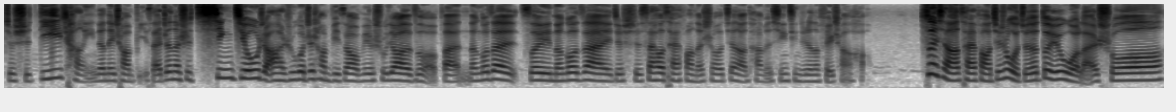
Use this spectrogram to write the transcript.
就是第一场赢的那场比赛，真的是心揪着啊！如果这场比赛我们也输掉了怎么办？能够在，所以能够在就是赛后采访的时候见到他们，心情真的非常好。最想要采访，其实我觉得对于我来说，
